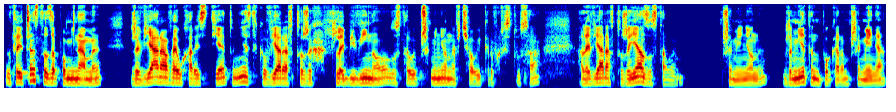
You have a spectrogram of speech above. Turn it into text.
tutaj często zapominamy, że wiara w Eucharystię to nie jest tylko wiara w to, że chleb i wino zostały przemienione w ciało i krew Chrystusa, ale wiara w to, że ja zostałem przemieniony, że mnie ten pokarm przemienia,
